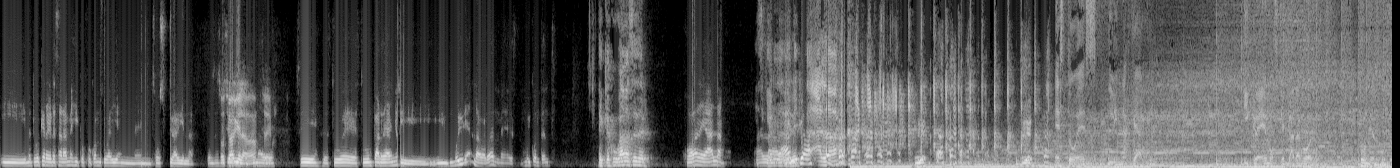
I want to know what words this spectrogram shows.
Y me tuve que regresar a México, fue cuando estuve ahí en, en Socio Águila. Entonces, Socio Águila, de- Sí, estuve, estuve un par de años y, y muy bien, la verdad, me, muy contento. ¿De qué jugabas, Eder? Jugaba de ala. Izquierda, banca. derecha. a la- Esto es Linaje Águila. Y creemos que cada gol une al mundo.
